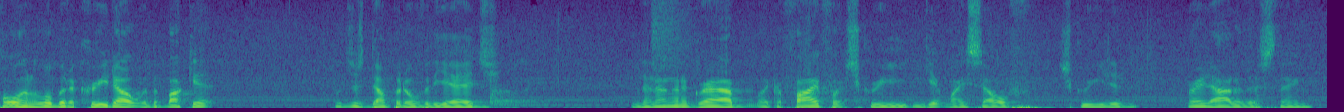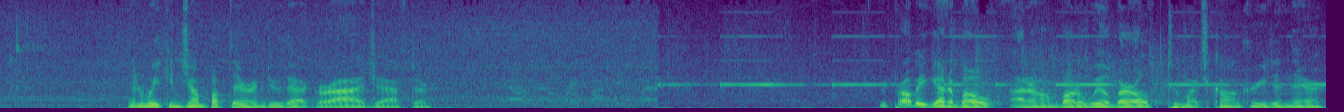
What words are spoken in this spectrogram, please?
pulling a little bit of Creed out with the bucket. We'll just dump it over the edge. And then I'm going to grab like a five foot screed and get myself screeded right out of this thing. Then we can jump up there and do that garage after. We probably got about, I don't know, about a wheelbarrow too much concrete in there.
